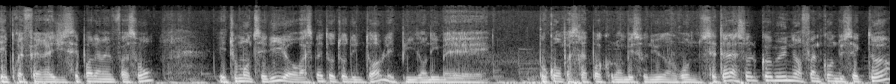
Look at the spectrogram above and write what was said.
les préfets réagissaient pas de la même façon. Et tout le monde s'est dit, on va se mettre autour d'une table. Et puis ils ont dit, mais pourquoi on passerait pas Colombey-Saunieux dans le Rhône? C'était la seule commune, en fin de compte, du secteur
